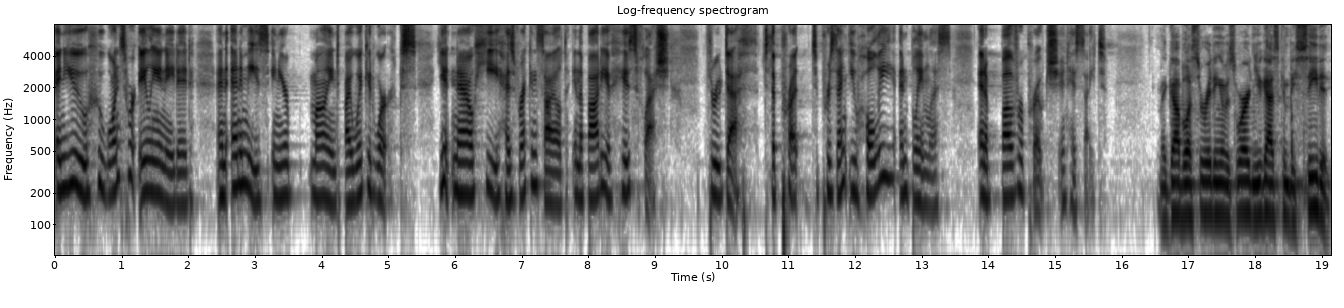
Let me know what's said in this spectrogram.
And you, who once were alienated and enemies in your mind by wicked works, yet now he has reconciled in the body of his flesh through death to, pre- to present you holy and blameless and above reproach in his sight. May God bless the reading of His Word, and you guys can be seated.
